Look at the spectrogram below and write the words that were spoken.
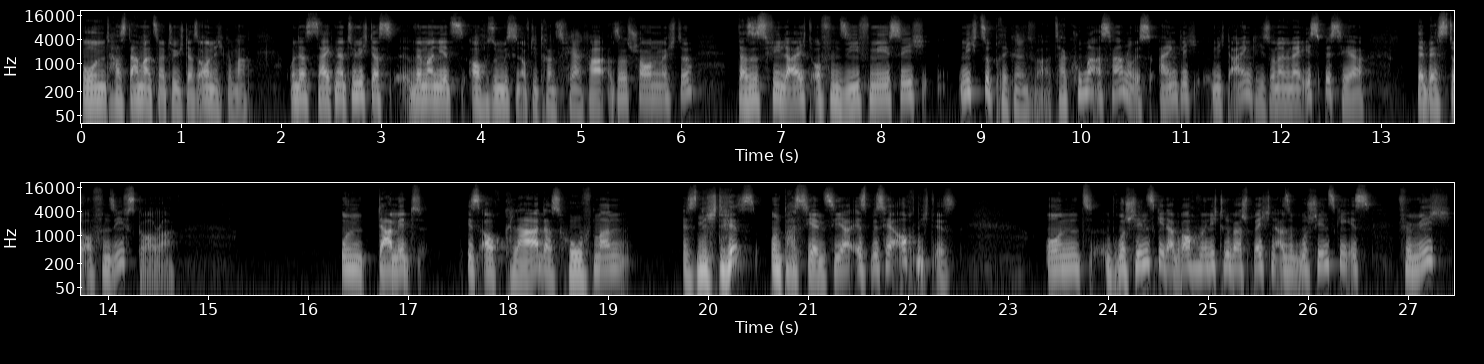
Und hast damals natürlich das auch nicht gemacht. Und das zeigt natürlich, dass, wenn man jetzt auch so ein bisschen auf die Transferphase schauen möchte, dass es vielleicht offensivmäßig nicht so prickelnd war. Takuma Asano ist eigentlich, nicht eigentlich, sondern er ist bisher der beste Offensivscorer. Und damit ist auch klar, dass Hofmann es nicht ist und Paciencia es bisher auch nicht ist. Und Bruschinski, da brauchen wir nicht drüber sprechen. Also Bruschinski ist für mich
